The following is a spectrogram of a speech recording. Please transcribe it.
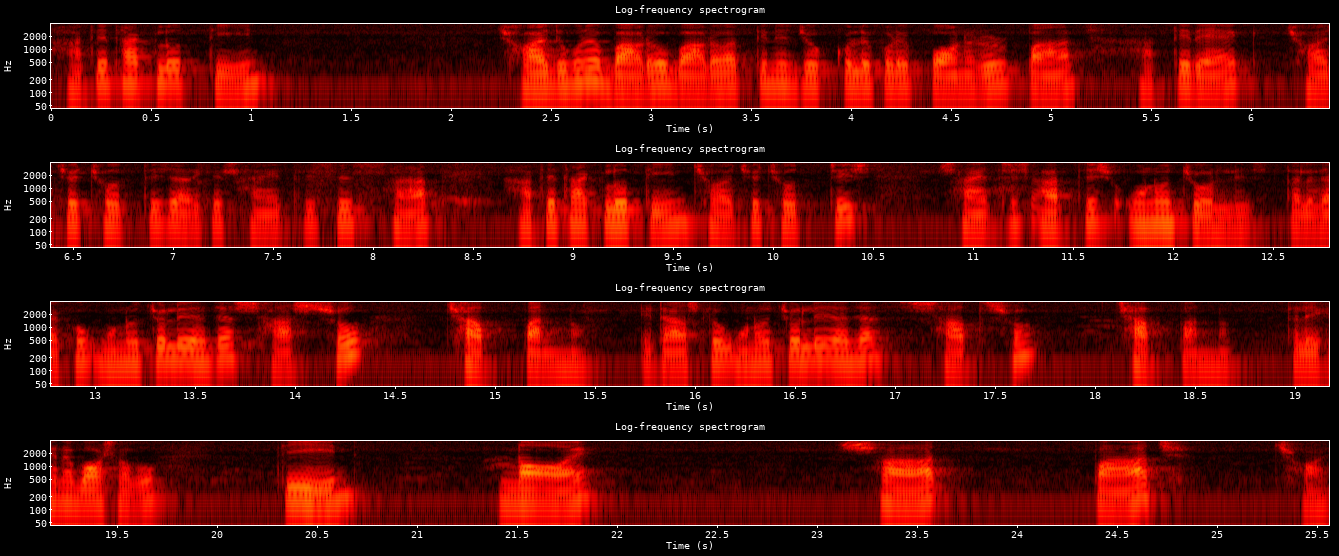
হাতে থাকল তিন ছয় দুগুণে বারো বারো আর তিনে যোগ করলে পরে পনেরোর পাঁচ, হাতের এক, ছয় ছয় ছত্রিশ, আর একে সাঁত্রিশের সাত, হাতে থাকল তিন, ছয় ছয় ছত্রিশ সাঁত্রিশ আটত্রিশ, উনচল্লিশ। তাহলে দেখো উনচল্লিশ হাজার সাতশো ছাপ্পান্ন। এটা আসলো উনচল্লিশ হাজার সাতশো ছাপ্পান্ন। তাহলে এখানে বসাবো। তিন, নয়, সাত, পাঁচ, ছয়।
